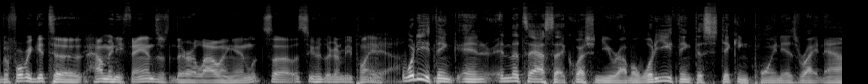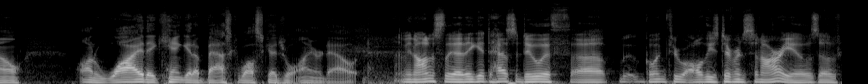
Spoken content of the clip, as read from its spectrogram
Before we get to how many fans they're allowing in, let's uh, let's see who they're going to be playing. Yeah. What do you think? And, and let's ask that question to you, Robin. What do you think the sticking point is right now on why they can't get a basketball schedule ironed out? I mean, honestly, I think it has to do with uh, going through all these different scenarios of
